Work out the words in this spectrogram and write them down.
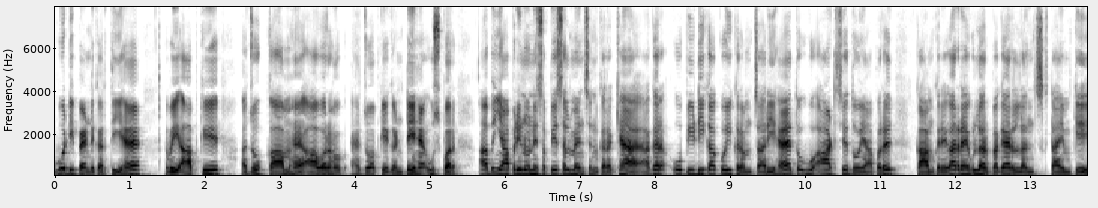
वो डिपेंड करती है भाई आपके जो काम है, आवर है जो आपके घंटे हैं उस पर। अब यहाँ पर इन्होंने स्पेशल मेंशन कर रखा है, अगर ओपीडी का कोई कर्मचारी है तो वो आठ से दो यहाँ पर काम करेगा रेगुलर बगैर लंच टाइम के,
